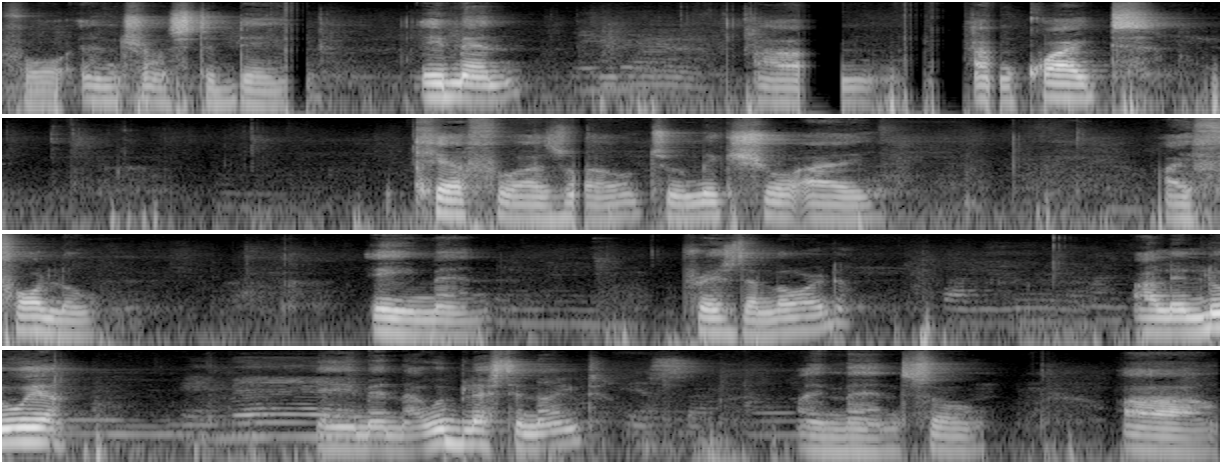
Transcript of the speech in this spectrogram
for entrance today. Amen. Um, I'm quite careful as well to make sure I I follow. Amen. Praise the Lord. Hallelujah. Amen. Are we blessed tonight? Amen. So, um,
